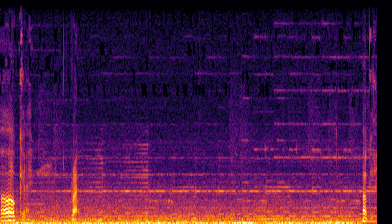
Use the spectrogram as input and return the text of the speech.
Okay. Crap. Okay.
